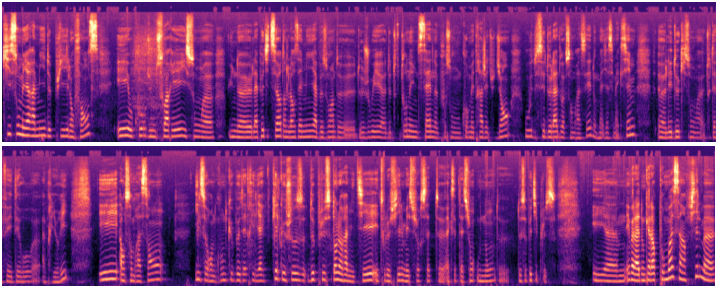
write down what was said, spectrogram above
qui sont meilleurs amis depuis l'enfance. Et au cours d'une soirée, euh, euh, la petite sœur d'un de leurs amis a besoin de, jouer, de tourner une scène pour son court métrage étudiant où ces deux-là doivent s'embrasser, donc Mathias et Maxime, les deux qui sont tout à fait hétéros a priori. Et en s'embrassant, ils se rendent compte que peut-être il y a quelque chose de plus dans leur amitié et tout le film est sur cette acceptation ou non de, ce petit plus. Et, voilà, donc alors pour moi c'est un film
